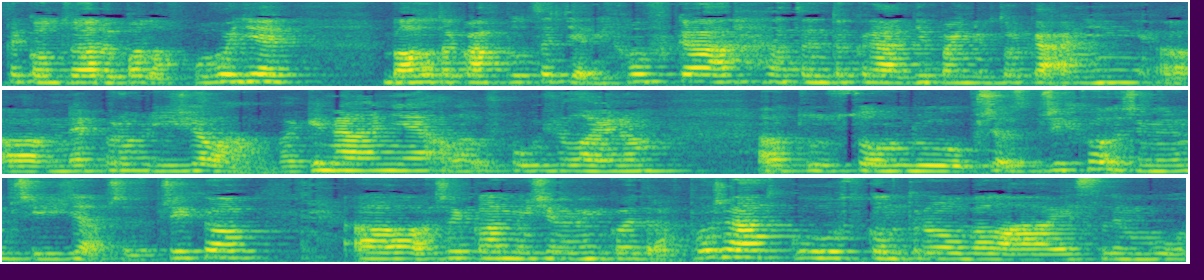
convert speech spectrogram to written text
Ta kontrola dopadla v pohodě, byla to taková v podstatě rychlovka, tentokrát mě paní doktorka ani uh, neprohlížela vaginálně, ale už použila jenom tu sondu přes břicho, takže jenom přijížděla přes břicho. Řekla mi, že miminko je teda v pořádku, zkontrolovala, jestli mu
